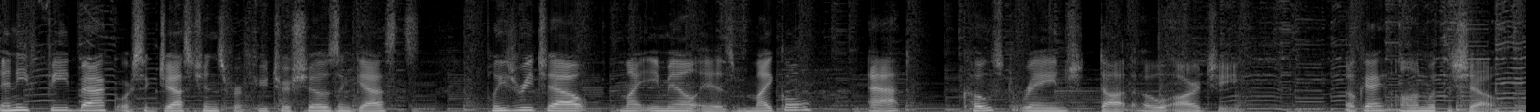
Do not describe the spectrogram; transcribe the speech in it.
any feedback or suggestions for future shows and guests, please reach out. My email is michael at coastrange.org. Okay, on with the show.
